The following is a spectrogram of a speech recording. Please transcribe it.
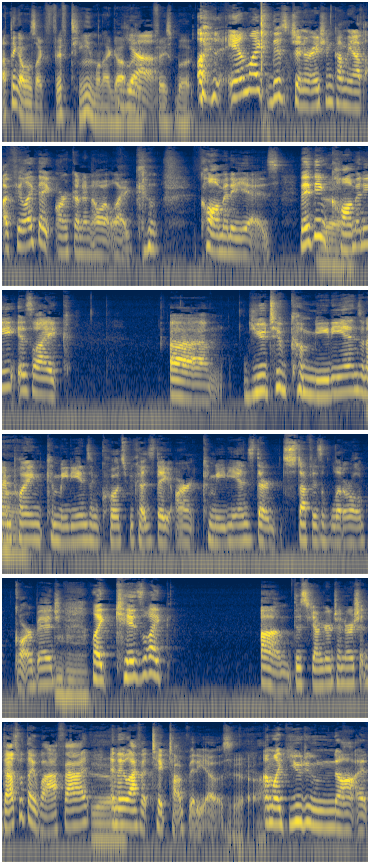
I think I was like 15 when I got Yeah. like Facebook. and like this generation coming up, I feel like they aren't gonna know what like comedy is. They think Yeah. comedy is like um YouTube comedians, and I'm Uh-huh. putting comedians in quotes because they aren't comedians. Their stuff is literal garbage. Mm-hmm. Like kids like um this younger generation, that's what they laugh at. Yeah. And they laugh at TikTok videos. Yeah. I'm like, you do not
